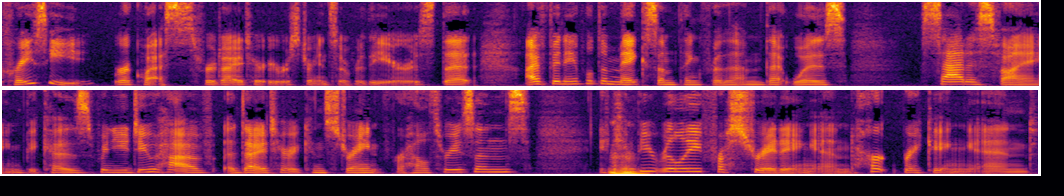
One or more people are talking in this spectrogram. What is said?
crazy requests for dietary restraints over the years that I've been able to make something for them that was satisfying because when you do have a dietary constraint for health reasons, it mm-hmm. can be really frustrating and heartbreaking. And,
